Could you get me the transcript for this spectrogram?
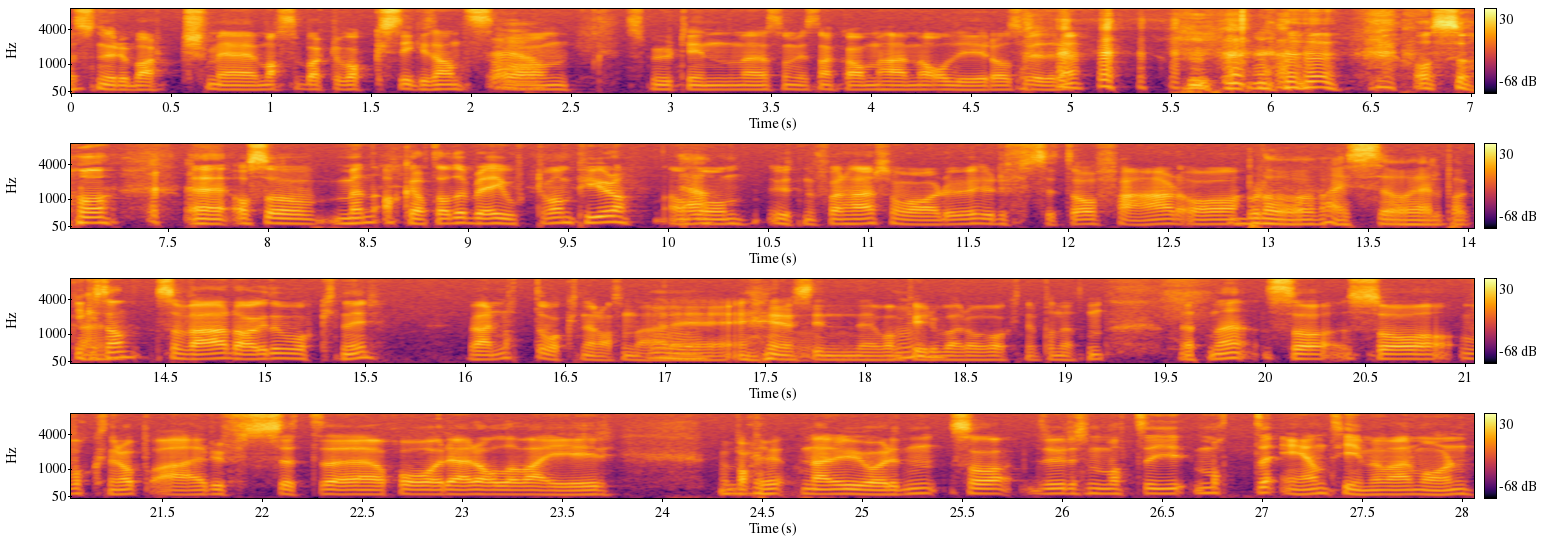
Mm. snurrebart med masse bartevoks, ikke sant. Ja, ja. Og smurt inn med, som vi snakka om her, med oljer og så videre. og så, eh, også, men akkurat da du ble gjort til vampyr da, av Ja. noen utenfor her, så var du rufsete og fæl. Og, Blåveis og hele pakka. ikke sant? Så hver dag du våkner hver natt du våkner, da, som det er Mm. siden vampyrer bare våkner på netten, nettene, så, så våkner du opp og er rufsete, håret er alle veier, barten er i orden. Så du liksom måtte, en time hver morgen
